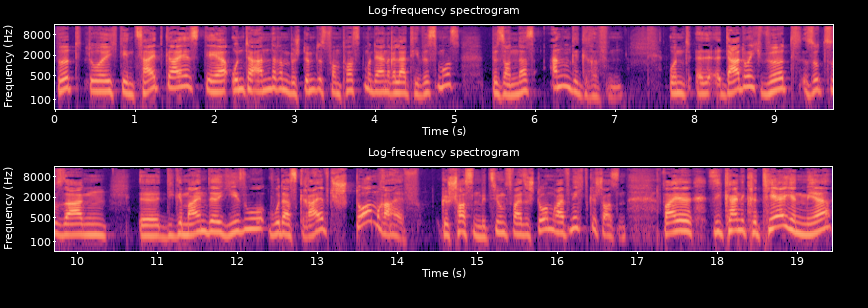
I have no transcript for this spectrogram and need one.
wird durch den Zeitgeist, der unter anderem bestimmt ist vom postmodernen Relativismus, besonders angegriffen. Und äh, dadurch wird sozusagen äh, die Gemeinde Jesu, wo das greift, sturmreif geschossen, beziehungsweise sturmreif nicht geschossen, weil sie keine Kriterien mehr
